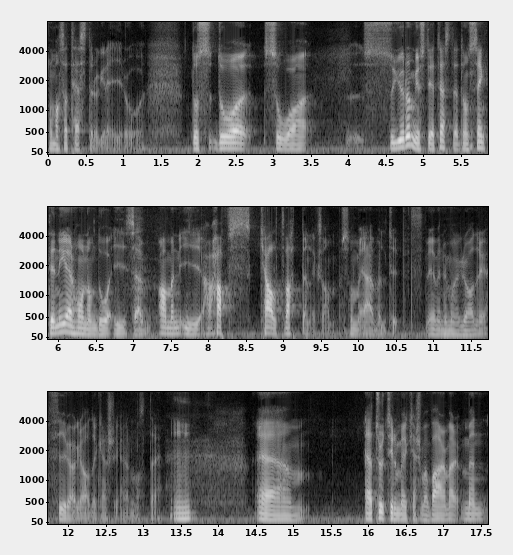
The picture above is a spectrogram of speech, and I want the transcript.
Och massa tester och grejer. Och då, då så, så gjorde de just det testet. De sänkte ner honom då i, så här, ja, men i havskallt vatten liksom. Som är väl typ, jag vet inte hur många grader det är, fyra grader kanske eller något sånt där. Mm. Ehm, jag tror till och med det kanske var varmare, men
